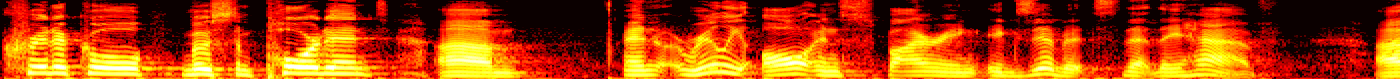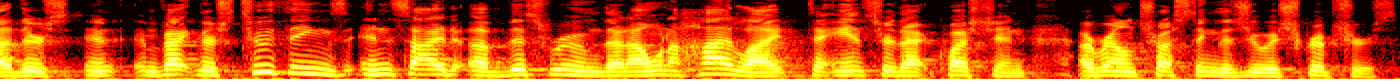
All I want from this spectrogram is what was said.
critical, most important, um, and really awe inspiring exhibits that they have. Uh, there's, in, in, fact, there's two things inside of this room that I want to highlight to answer that question around trusting the Jewish scriptures.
